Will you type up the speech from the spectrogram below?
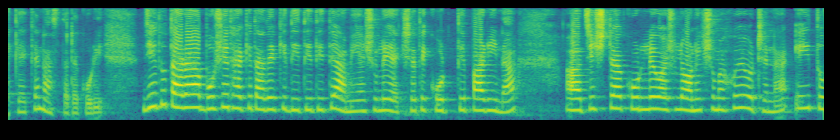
একা একা নাস্তাটা করি। যেহেতু তারা বসে থাকে, তাদেরকে দিতে দিতে আমি আসলে একসাথে করতে পারি না। চেষ্টা করলেও আসলে অনেক সময় হয়ে ওঠে না। এই তো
